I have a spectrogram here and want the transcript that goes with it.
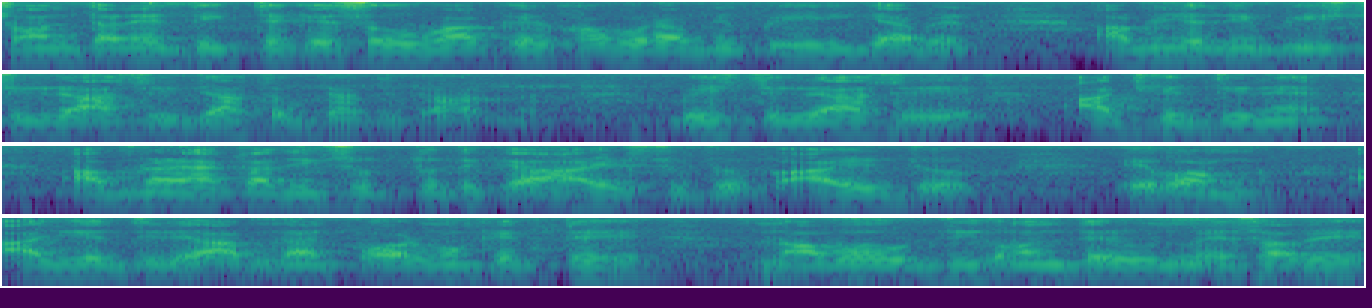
সন্তানের দিক থেকে সৌভাগ্যের খবর আপনি পেয়েই যাবেন। আপনি যদি বৃষ্টিক রাশি জাতক জাতিকা হন বৃষ্টিক রাশি আজকের দিনে আপনার একাধিক সূত্র থেকে আয়ের সুযোগ, আয়ের যোগ এবং আজকের দিনে আপনার কর্মক্ষেত্রে নব দিগন্তের উন্মেষ হবে।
